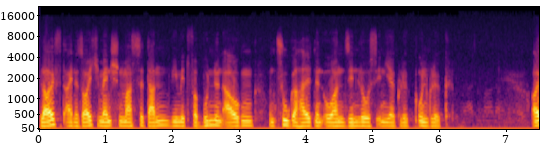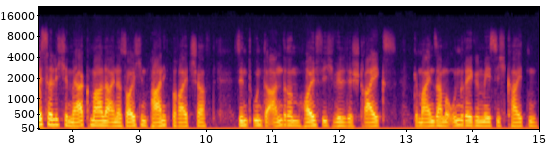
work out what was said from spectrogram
läuft eine solche Menschenmasse dann wie mit verbundenen Augen und zugehaltenen Ohren sinnlos in ihr Glück, Unglück. Äußerliche Merkmale einer solchen Panikbereitschaft sind unter anderem häufig wilde Streiks, gemeinsame Unregelmäßigkeiten,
